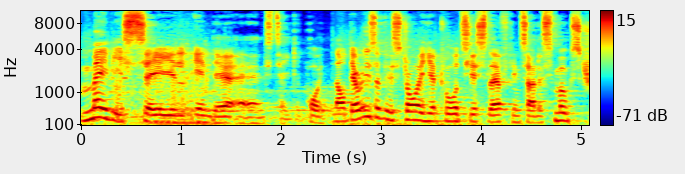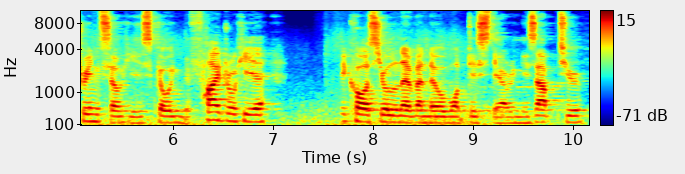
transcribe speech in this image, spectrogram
maybe sail in there and take a point. Now there is a destroyer here towards his left inside a smoke screen so he's going with Hydro here because you'll never know what this Daring is up to.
